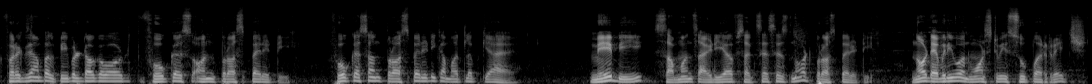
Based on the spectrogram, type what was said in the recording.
For example, people talk about focus on prosperity. Focus on prosperity का मतलब क्या है? Maybe someone's idea of success is not prosperity. Not everyone wants to be super rich.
